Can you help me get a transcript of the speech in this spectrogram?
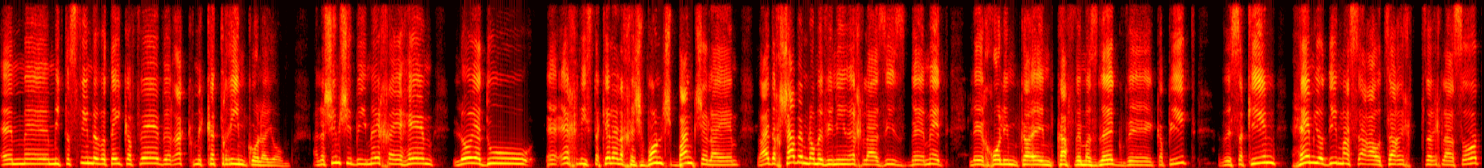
הם uh, מתאספים בבתי קפה ורק מקטרים כל היום. אנשים שבימי חייהם לא ידעו אה, איך להסתכל על החשבון בנק שלהם, ועד עכשיו הם לא מבינים איך להזיז באמת, לאכול עם, עם כף ומזלג וכפית וסכין, הם יודעים מה שר האוצר צריך לעשות,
